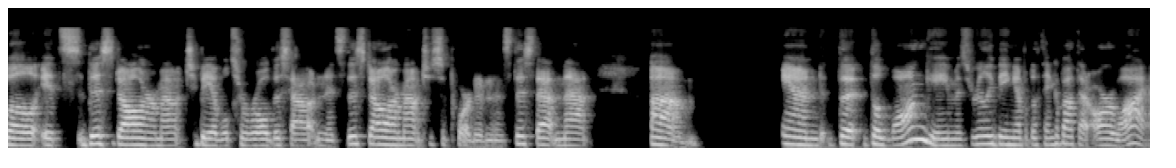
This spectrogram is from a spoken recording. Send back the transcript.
well it's this dollar amount to be able to roll this out and it's this dollar amount to support it and it's this that and that um, and the the long game is really being able to think about that ROI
